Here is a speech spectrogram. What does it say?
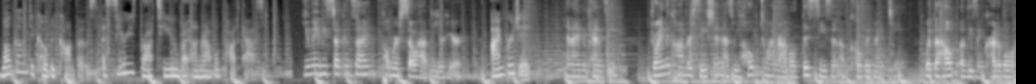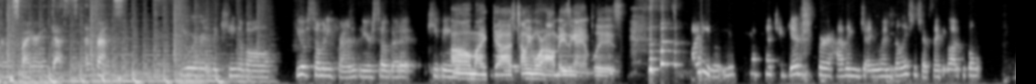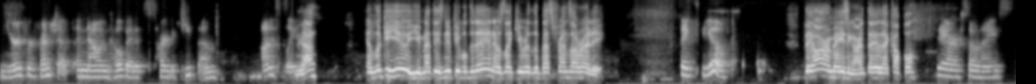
Welcome to COVID Convos, a series brought to you by Unraveled Podcast. You may be stuck inside, but we're so happy you're here. I'm Bridget. And I'm Mackenzie. Join the conversation as we hope to unravel this season of COVID 19 with the help of these incredible and inspiring guests and friends. You are the king of all. You have so many friends, and you're so good at keeping. Oh my gosh! Tell me more how amazing I am, please. funny. You have such a gift for having genuine relationships, and I think a lot of people yearn for friendship, and now in COVID, it's hard to keep them. Honestly. Yeah. And look at you. You met these new people today, and it was like you were the best friends already. Thanks to you. They are amazing, aren't they? That couple. They are so nice.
